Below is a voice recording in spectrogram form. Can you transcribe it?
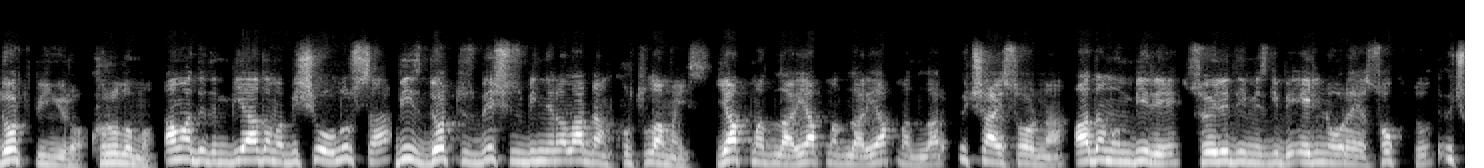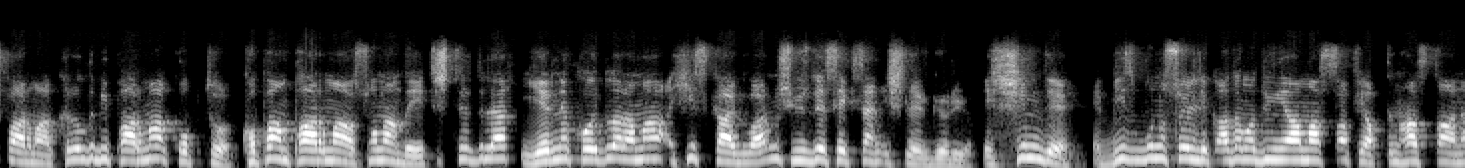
4000 euro kurulumu. Ama dedim bir adama bir şey olursa biz 400-500 bin liralardan kurtulamayız. Yapmadılar, yapmadılar, yapmadılar. 3 ay ay sonra adamın biri söylediğimiz gibi elini oraya soktu. Üç parmağı kırıldı bir parmağı koptu. Kopan parmağı son anda yetiştirdiler. Yerine koydular ama his kaybı varmış. %80 işlev görüyor. E şimdi e biz bunu söyledik. Adama dünya masraf yaptın. Hastane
